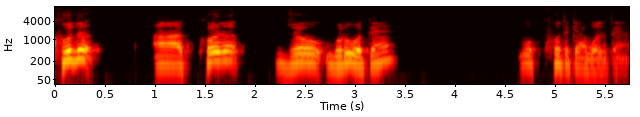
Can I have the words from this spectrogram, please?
खुद आ, खुद जो गुरु होते हैं वो खुद क्या बोलते हैं?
